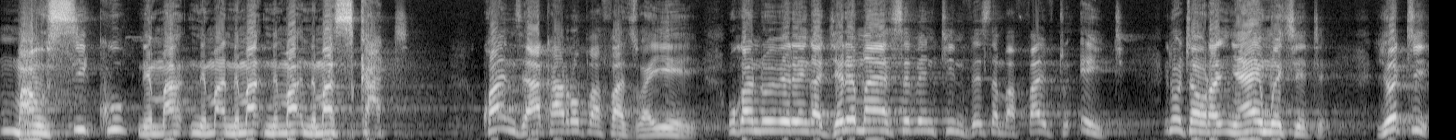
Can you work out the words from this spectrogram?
mausiku nema- nema- nema- nema- nemasikati. Kwanzi akaropafadzwa iyeye? Ukandoverenga jeremiya 17 vhesi number 5 to 8 inotaura nyaya imwe chete. Yoti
